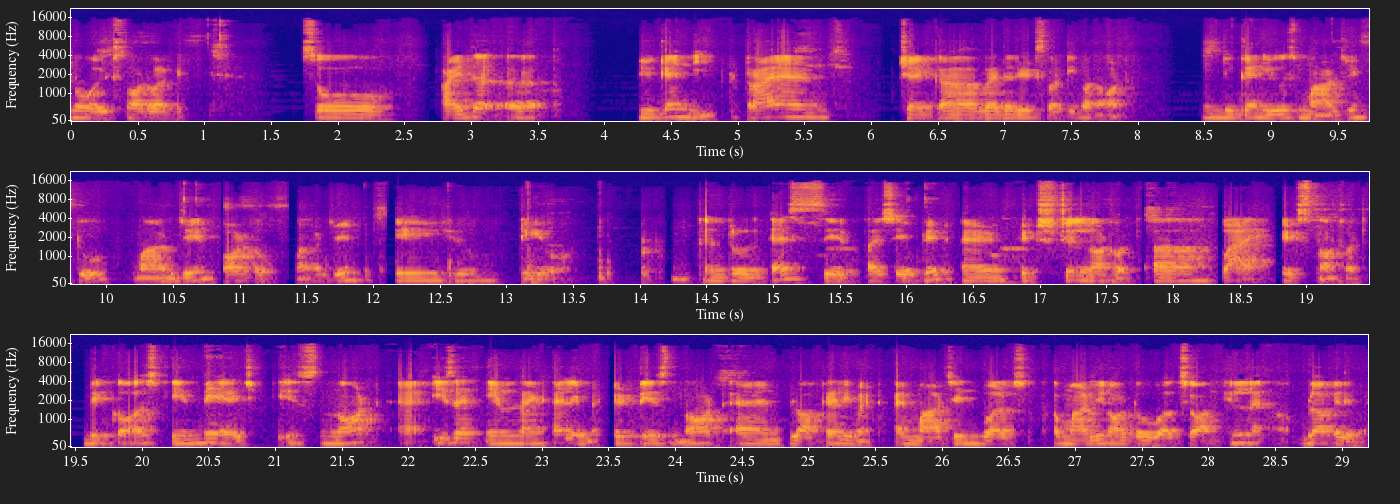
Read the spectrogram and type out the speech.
No it's not working so either uh, you can try and check uh, whether it's working or not. You can use margin to margin auto margin auto control s save i saved it and it's still not working. Uh why it's not working? Because image is not a, is an inline element. It is not an block element. And margin works a margin auto works on inline block element.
